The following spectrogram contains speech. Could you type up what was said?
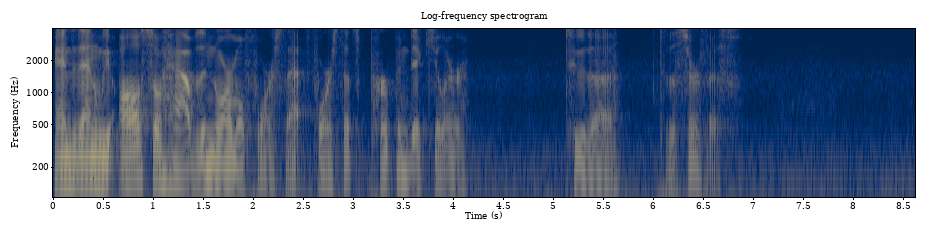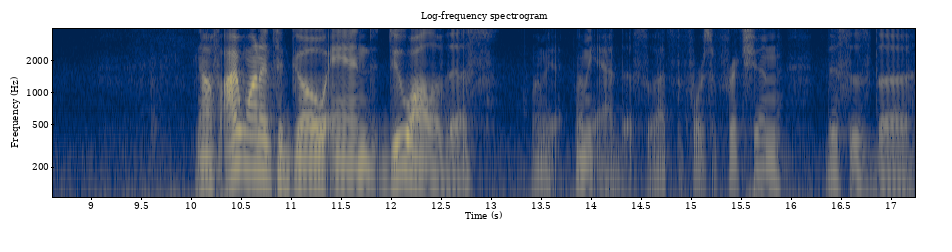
And then we also have the normal force, that force that's perpendicular to the to the surface. Now if I wanted to go and do all of this, let me let me add this. So that's the force of friction. This is the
